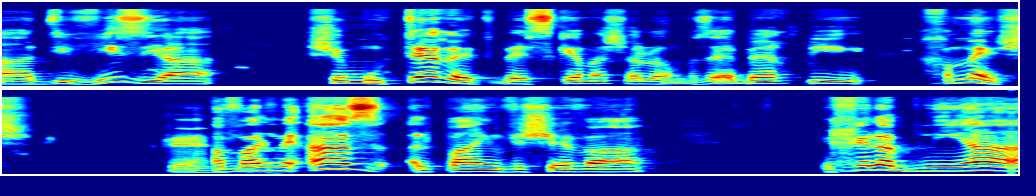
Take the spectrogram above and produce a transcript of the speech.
הדיוויזיה שמותרת בהסכם השלום, זה בערך פי חמש. כן. אבל מאז 2007 החלה בנייה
